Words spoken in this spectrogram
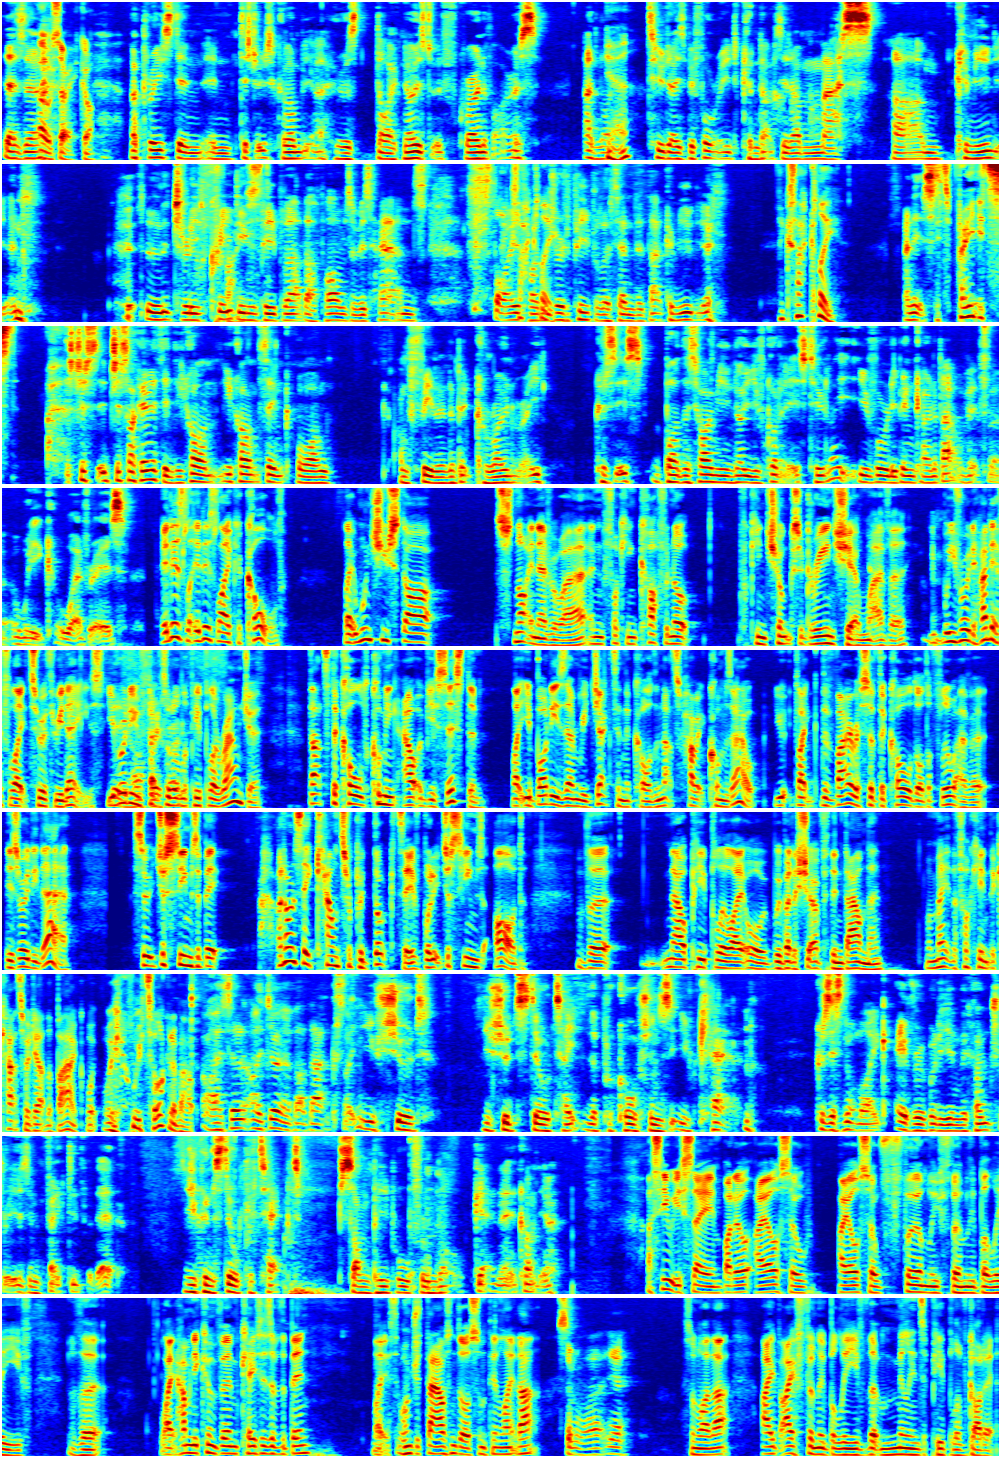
There's a Oh, sorry. Go on. a priest in in District of Columbia who was diagnosed with coronavirus, and like Yeah. two days before he'd conducted a mass um, communion. Literally feeding Christ. people out the palms of his hands. Five hundred people attended that communion. Exactly. and it's It's very. It's it's just it's just like anything. You can't you can't think, oh, I'm I'm feeling a bit coronary, because it's by the time you know you've got it, it's too late. You've already been going about with it for a week or whatever it is. it is it is like a cold. Like once you start snotting everywhere and fucking coughing up fucking chunks of green shit and whatever, you've already had it for like two or three days. You've Yeah, already infected all the people around you. That's the cold coming out of your system. Like your body's then rejecting the cold, and that's how it comes out. You like the virus of the cold or the flu, whatever, is already there. So it just seems a bit. I don't want to say counterproductive, but it just seems odd that now people are like, "Oh, we better shut everything down." Then, well, mate, the fucking the cat's already out of the bag. What, what are we talking about? I don't I don't know about that because like you should you should still take the precautions that you can because it's not like everybody in the country is infected with it. You can still protect some people from not getting it, can't you? I see what you're saying, but I I also I also firmly firmly believe that like how many confirmed cases have there been? Like hundred thousand or something like that, Something like that, yeah. something like that. I I firmly believe that millions of people have got it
